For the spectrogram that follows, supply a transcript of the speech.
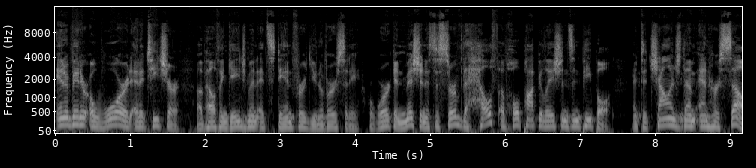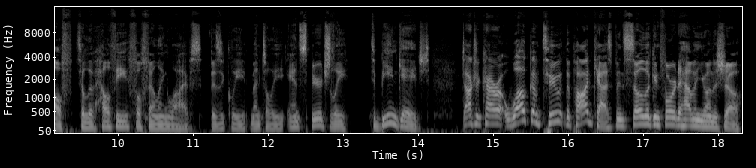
Innovator Award and a teacher of health engagement at Stanford University. Her work and mission is to serve the health of whole populations and people and to challenge them and herself to live healthy, fulfilling lives, physically, mentally, and spiritually, to be engaged. Dr. Kyra, welcome to the podcast. Been so looking forward to having you on the show.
